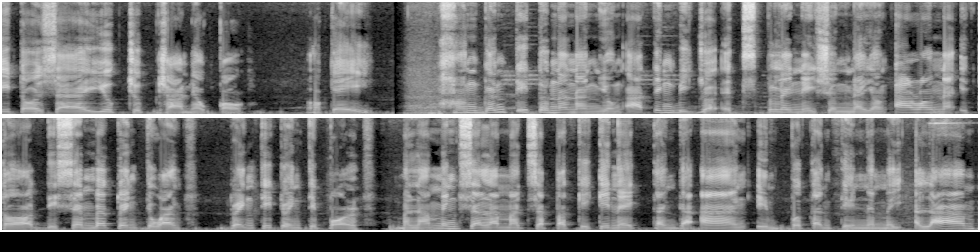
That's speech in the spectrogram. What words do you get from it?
ito sa YouTube channel ko. Okay? Hanggang dito na lang yung ating video explanation ngayong araw na ito, December 21, 2024. Maraming salamat sa pakikinig. Tandaan, importante na may alam.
